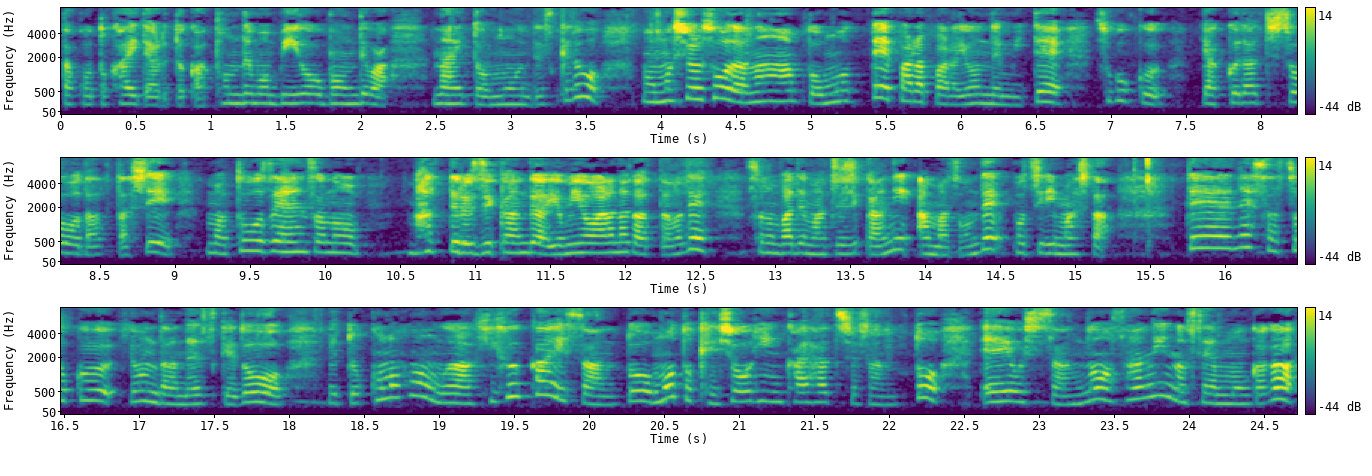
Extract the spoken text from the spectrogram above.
たこと書いてあるとか、とんでも美容本ではないと思うんですけど、まあ、面白そうだなと思ってパラパラ読んでみて、すごく役立ちそうだったし、まあ、当然その、待ってる時間では読み終わらなかったので、その場で待ち時間に Amazon でポチりました。でね、早速読んだんですけど、えっと、この本は皮膚科医さんと元化粧品開発者さんと栄養士さんの3人の専門家が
